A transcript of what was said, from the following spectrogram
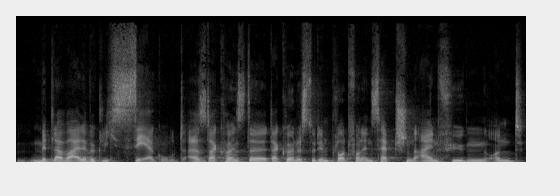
mittlerweile wirklich sehr gut. Also da könntest, du, da könntest du den Plot von Inception einfügen und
